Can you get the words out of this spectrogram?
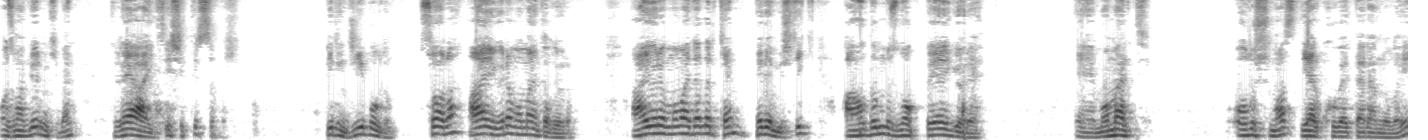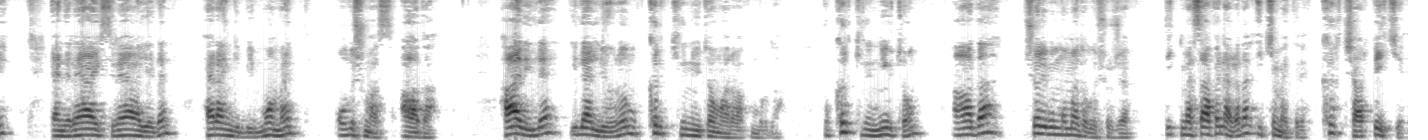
O zaman diyorum ki ben RAX eşittir 0. Birinciyi buldum. Sonra A'ya göre moment alıyorum. A'ya göre moment alırken ne demiştik? Aldığımız noktaya göre e, moment oluşmaz diğer kuvvetlerden dolayı. Yani RAX, RAY'den herhangi bir moment oluşmaz A'da. Haliyle ilerliyorum. 40 kN var bakın burada. Bu 40 kN A'da şöyle bir moment oluşturacak. Dik mesafe ne kadar? 2 metre. 40 çarpı 2.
